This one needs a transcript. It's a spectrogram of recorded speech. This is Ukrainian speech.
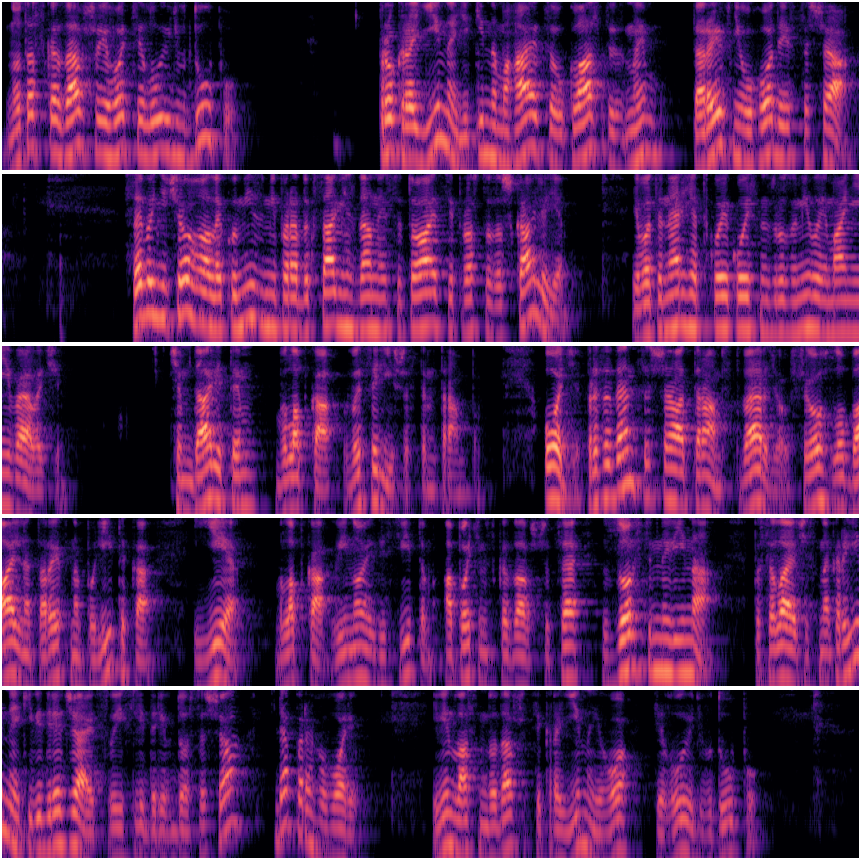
Ну, та сказав, що його цілують в дупу. Про країни, які намагаються укласти з ним тарифні угоди із США. В себе нічого, але комізм і парадоксальність даної ситуації просто зашкалює. І от енергія такої якоїсь незрозумілої манії величі. Чим далі, тим в лапках веселіше з тим Трампом. Отже, президент США Трамп стверджував, що його глобальна тарифна політика є в лапках війною зі світом, а потім сказав, що це зовсім не війна, посилаючись на країни, які відряджають своїх лідерів до США для переговорів. І він, власне, додав, що ці країни його цілують в дупу.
